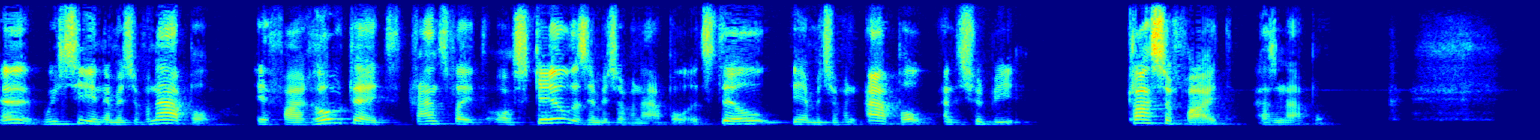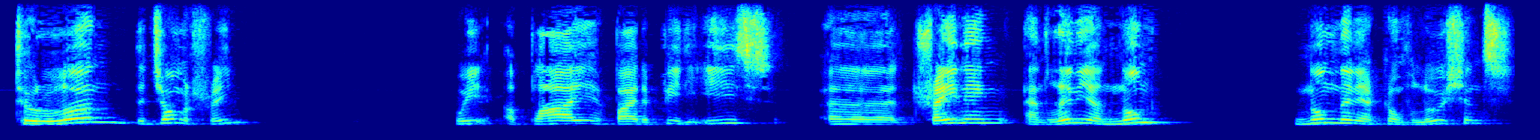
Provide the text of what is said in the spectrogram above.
uh, we see an image of an apple. If I rotate, translate, or scale this image of an apple, it's still the image of an apple, and it should be classified as an apple. To learn the geometry, we apply by the PDEs uh, training and linear non nonlinear convolutions,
